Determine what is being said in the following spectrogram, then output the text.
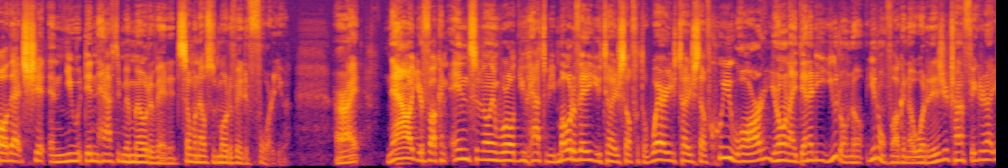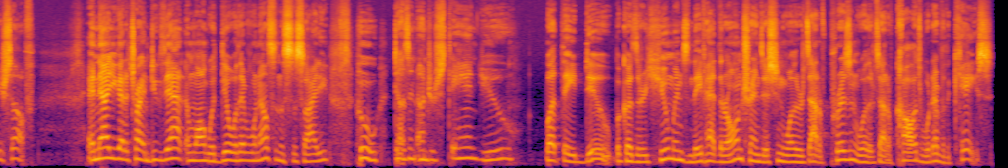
all that shit, and you didn't have to be motivated. Someone else was motivated for you. All right. Now you're fucking in civilian world. You have to be motivated. You tell yourself what to wear. You tell yourself who you are, your own identity. You don't know. You don't fucking know what it is. You're trying to figure it out yourself. And now you got to try and do that along with deal with everyone else in the society who doesn't understand you, but they do because they're humans and they've had their own transition, whether it's out of prison, whether it's out of college, whatever the case.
